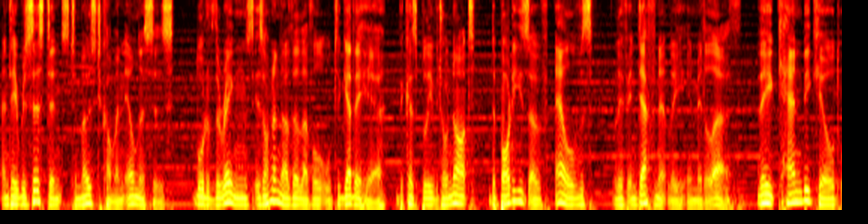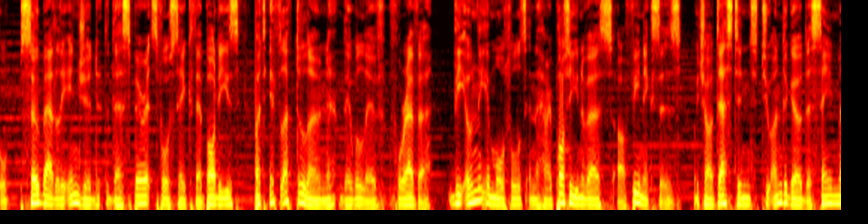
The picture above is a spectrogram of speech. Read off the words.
and a resistance to most common illnesses. Lord of the Rings is on another level altogether here, because believe it or not, the bodies of elves live indefinitely in Middle Earth. They can be killed or so badly injured that their spirits forsake their bodies, but if left alone, they will live forever. The only immortals in the Harry Potter universe are phoenixes, which are destined to undergo the same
